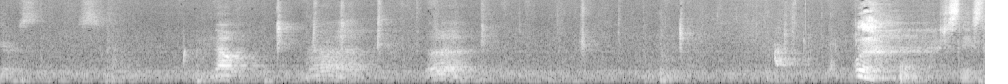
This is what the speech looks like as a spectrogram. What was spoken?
yours. No. Ugh. Ugh. Just sneezed.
